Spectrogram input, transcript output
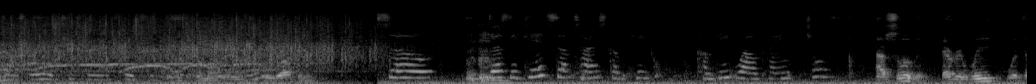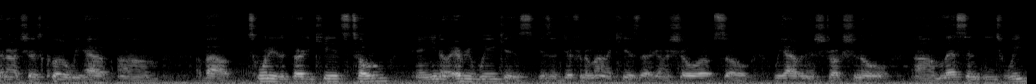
guys really teach me how to play Come on in. You're welcome. So, does the kids sometimes compete compete while playing chess? Absolutely. Every week within our chess club, we have um, about 20 to 30 kids total. And, you know, every week is, is a different amount of kids that are going to show up. So we have an instructional um, lesson each week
